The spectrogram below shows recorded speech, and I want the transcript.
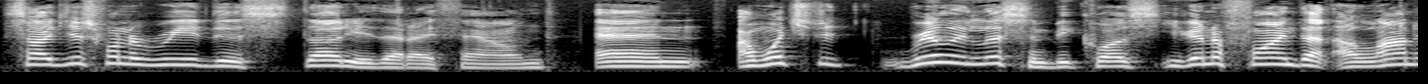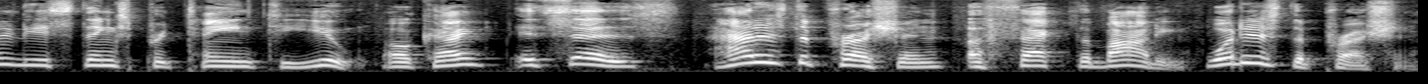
So I just want to read this study that I found and I want you to really listen because you're going to find that a lot of these things pertain to you. Okay? It says, how does depression affect the body? What is depression?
